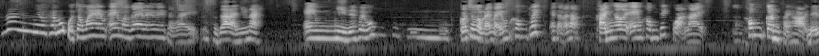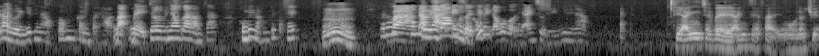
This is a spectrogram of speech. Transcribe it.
nhưng facebook của chồng em em mà ghen em, em cả ngày thật ra là như này em nhìn lên facebook có trường hợp này mà em không thích em sẽ nói thẳng khánh ơi em không thích quả này Ừ. không cần phải hỏi đấy là người như thế nào không cần phải hỏi bạn bè chơi với nhau ra làm sao không thích là không thích hết Ừ. Và không đáp lại do cái sự giải không thích thích đó của vợ thì anh xử lý như thế nào? thì anh sẽ về anh sẽ phải ngồi nói chuyện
